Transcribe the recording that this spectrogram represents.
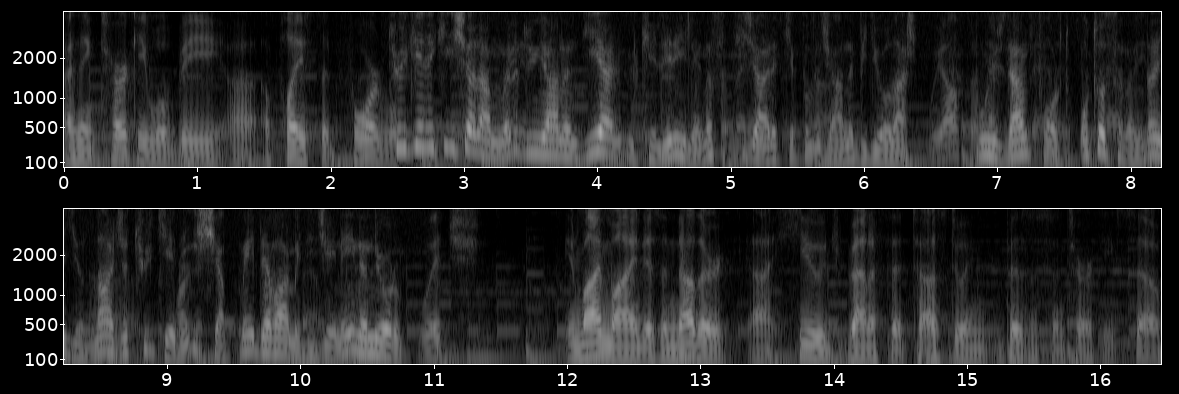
I think Turkey will be uh, a place that Ford will Türkiye'deki iş adamları dünyanın diğer ülkeleriyle nasıl ticaret yapılacağını biliyorlar. Bu yüzden Ford Otosan'ın da yıllarca Türkiye'de iş yapmaya devam edeceğine inanıyorum. which in my mind is another uh, huge benefit to us doing business in Turkey. So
